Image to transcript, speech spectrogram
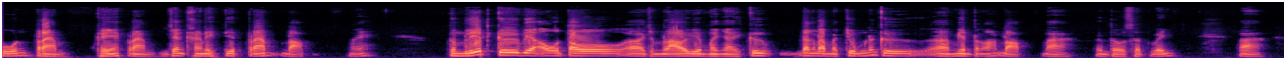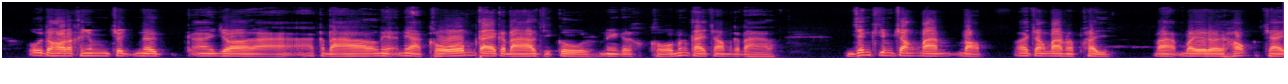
4 5ឃើញទេ5អញ្ចឹងខាងនេះទៀត5 10ណាកម្លៀតគឺវាអូតូចម្លើយវាមិញហើយគឺដឹងតែមួយជុំហ្នឹងគឺមានទាំងអស់10បាទ control set វិញបាទឧទាហរណ៍ខ្ញុំចុចនៅអាច យកអាកដាលនេះនេះអាក្រោមតែកដាលជាគោលនេះក្រោមហ្នឹងតែចំកដាលអញ្ចឹងខ្ញុំចង់បាន10ចង់បាន20បាទ360ចែក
